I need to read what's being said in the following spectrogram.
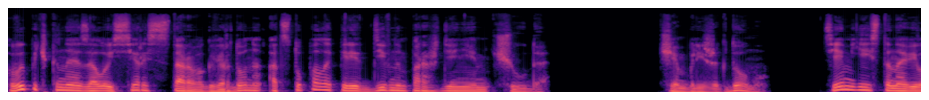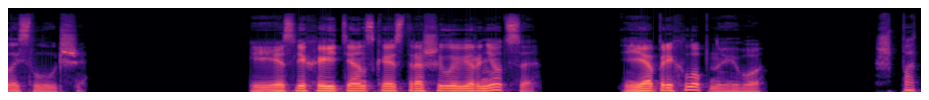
выпачканная золой серость старого Гвердона отступала перед дивным порождением чуда. Чем ближе к дому, тем ей становилось лучше. если хаитянская страшила вернется, я прихлопну его. Шпат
